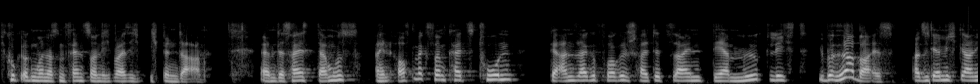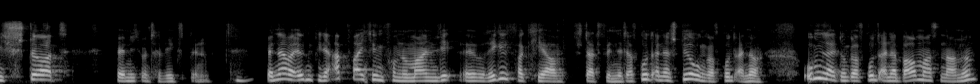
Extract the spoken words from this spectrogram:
Ich gucke irgendwann aus dem Fenster und ich weiß, ich, ich bin da. Ähm, das heißt, da muss ein Aufmerksamkeitston der Ansage vorgeschaltet sein, der möglichst überhörbar ist, also der mich gar nicht stört, wenn ich unterwegs bin. Mhm. Wenn aber irgendwie eine Abweichung vom normalen Le äh, Regelverkehr stattfindet, aufgrund einer Störung, aufgrund einer Umleitung, aufgrund einer Baumaßnahme,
